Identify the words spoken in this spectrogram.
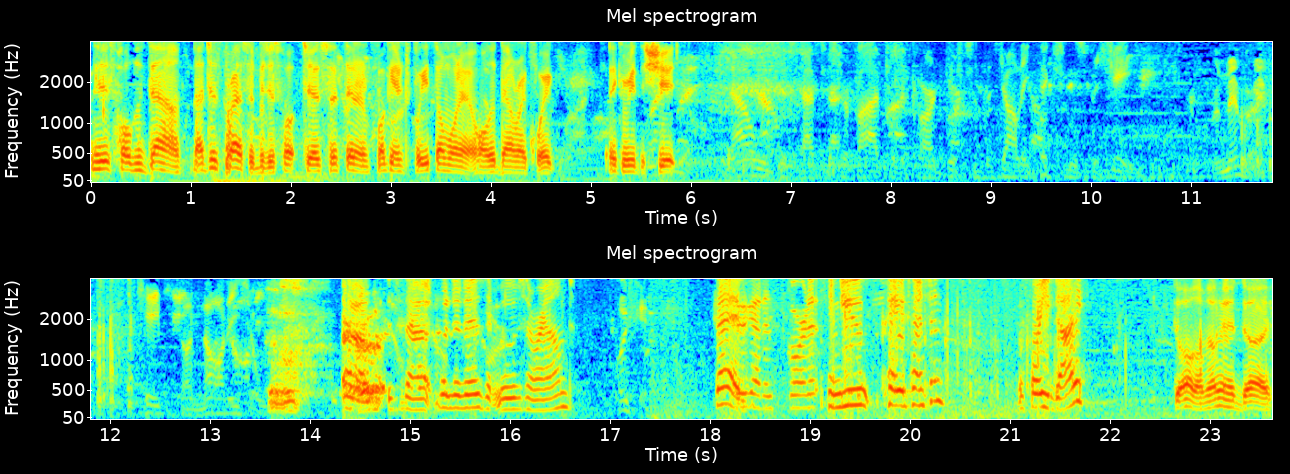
You just hold it down. Not just press it, but just hold, just sit there and fucking put your thumb on it and hold it down right quick. They can read the shit. Now we just have to survive till the card gets to the Jolly Fixings machine. Remember, keep the naughties away. Oh, is that what it is? It moves around? Push it. We gotta escort it. can you pay attention before you die? Dog, I'm not gonna die.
